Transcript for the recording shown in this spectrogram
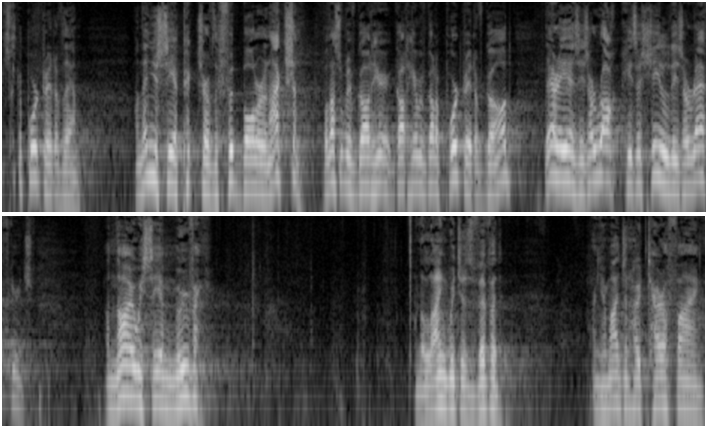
it's like a portrait of them. And then you see a picture of the footballer in action. Well, that's what we've got here. Got here. We've got a portrait of God. There he is. He's a rock. He's a shield. He's a refuge. And now we see him moving. And the language is vivid. And you imagine how terrifying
